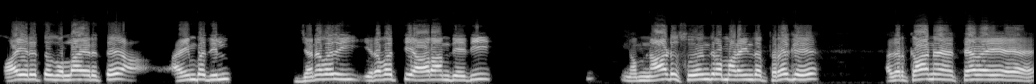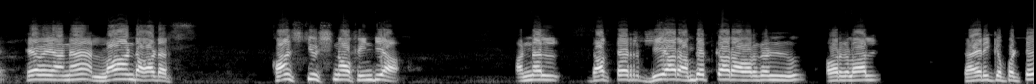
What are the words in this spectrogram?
ஆயிரத்து தொள்ளாயிரத்து ஐம்பதில் ஜனவரி இருபத்தி ஆறாம் தேதி நம் நாடு சுதந்திரம் அடைந்த பிறகு அதற்கான தேவை தேவையான law and orders constitution of India அண்ணல் டாக்டர் பி ஆர் அம்பேத்கர் அவர்கள் அவர்களால் தயாரிக்கப்பட்டு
